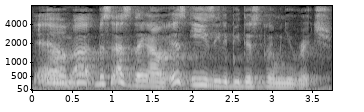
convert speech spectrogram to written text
Yeah, but, but that's the thing. I don't, it's easy to be disciplined when you're rich.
